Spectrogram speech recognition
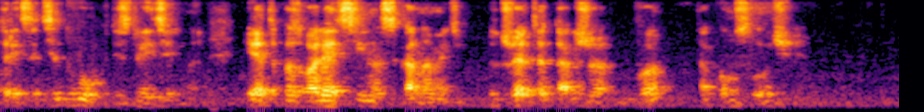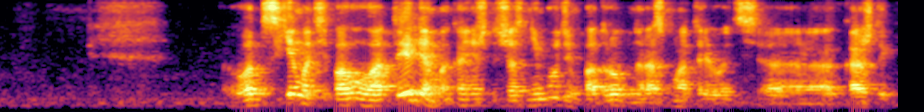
32 действительно. И это позволяет сильно сэкономить бюджеты также в таком случае. Вот схема типового отеля, мы, конечно, сейчас не будем подробно рассматривать э, каждый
